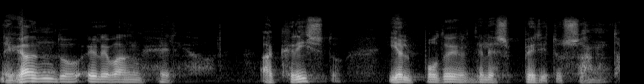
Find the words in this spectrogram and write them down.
Negando el Evangelio a Cristo y el poder del Espíritu Santo.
